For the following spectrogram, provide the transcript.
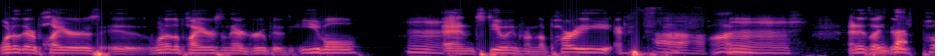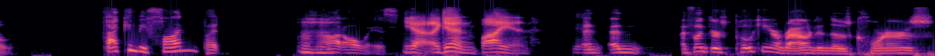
one of their players is one of the players in their group is evil Mm. and stealing from the party and it's not Ah. fun. Mm. And it's like That- there's po- That can be fun, but Mhm. not always. Yeah. Again, buy-in. Yeah. and and I feel like there's poking around in those corners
